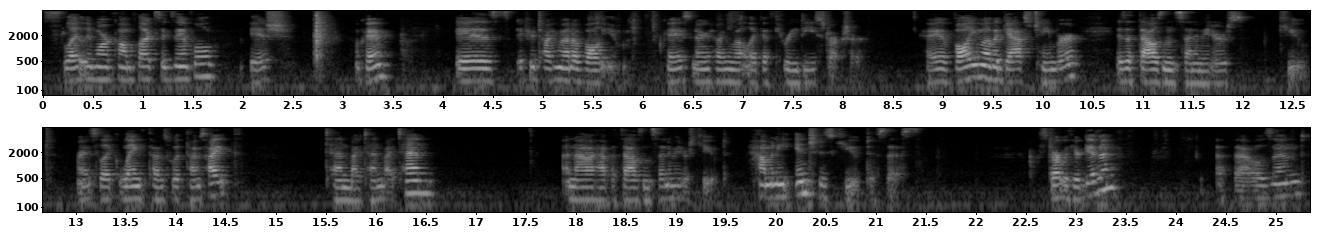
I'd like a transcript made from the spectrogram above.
slightly more complex example-ish, okay, is if you're talking about a volume. Okay, so now you're talking about like a 3D structure. Okay, a volume of a gas chamber is a thousand centimeters cubed, right? So like length times width times height, 10 by 10 by 10. And now I have a thousand centimeters cubed. How many inches cubed is this? Start with your given, a thousand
